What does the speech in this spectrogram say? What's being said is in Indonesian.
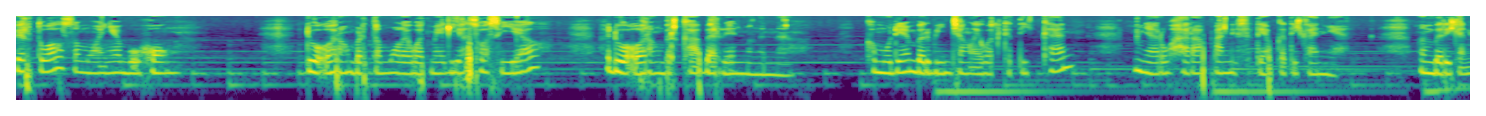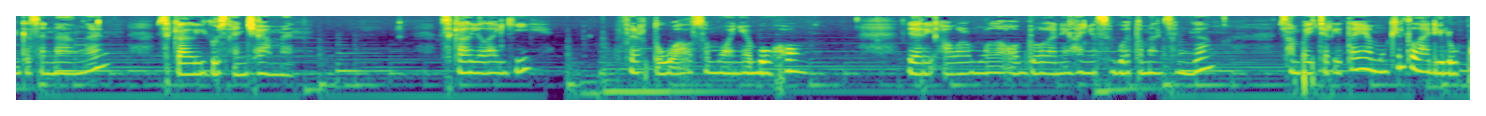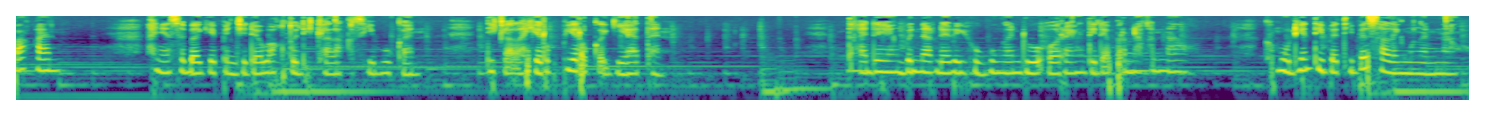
Virtual semuanya bohong. Dua orang bertemu lewat media sosial, dua orang berkabar dan mengenal. Kemudian berbincang lewat ketikan, menyaruh harapan di setiap ketikannya, memberikan kesenangan sekaligus ancaman. Sekali lagi, virtual semuanya bohong. Dari awal mula obrolan yang hanya sebuah teman senggang, sampai cerita yang mungkin telah dilupakan hanya sebagai penjeda waktu di kala kesibukan, di kala hiruk-pikuk kegiatan. Tak ada yang benar dari hubungan dua orang yang tidak pernah kenal, kemudian tiba-tiba saling mengenal.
